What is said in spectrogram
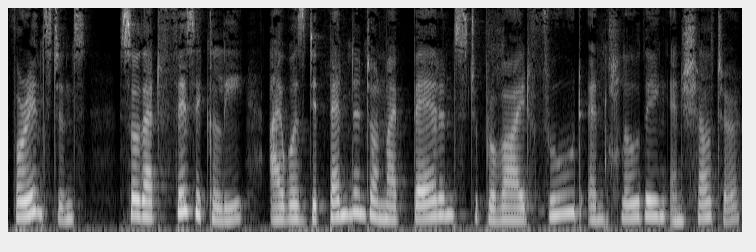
For instance, so that physically I was dependent on my parents to provide food and clothing and shelter,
